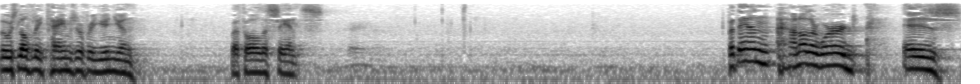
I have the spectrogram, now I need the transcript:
those lovely times of reunion with all the saints. But then another word is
